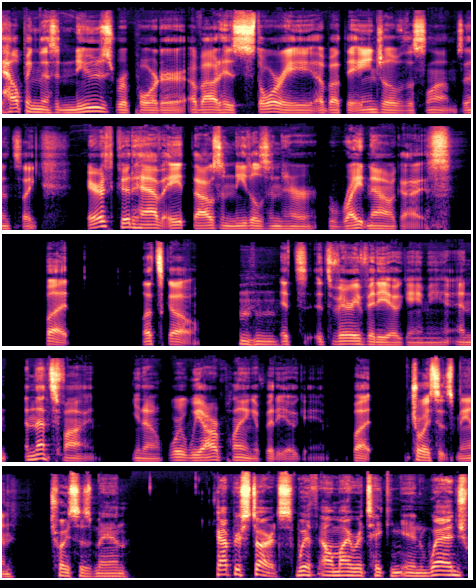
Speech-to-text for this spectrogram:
helping this news reporter about his story about the angel of the slums? And it's like Aerith could have 8000 needles in her right now guys. But let's go. Hmm it's it's very video gamey and and that's fine. You know we we are playing a video game but choices man. Choices, man. Chapter starts with Elmyra taking in Wedge.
